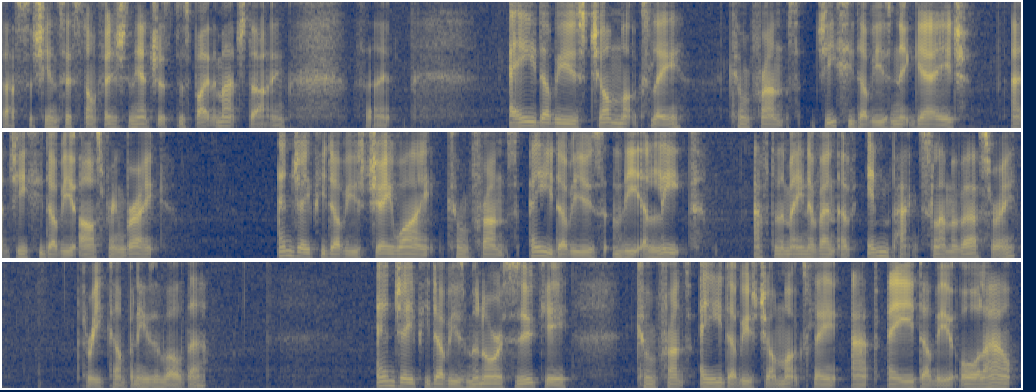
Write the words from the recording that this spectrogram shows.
That's she insisted on finishing the entrance despite the match starting. So AEW's Jon Moxley confronts GCW's Nick Gage at GCW Our Spring Break. NJPW's Jay White confronts AEW's The Elite after the main event of Impact Slammiversary. Three companies involved there. NJPW's Minoru Suzuki confronts AEW's Jon Moxley at AEW All Out.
